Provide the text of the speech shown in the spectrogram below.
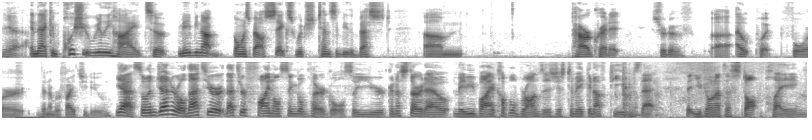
Yeah. and that can push you really high to maybe not bonus battle six, which tends to be the best um, power credit sort of uh, output for the number of fights you do. Yeah, so in general, that's your that's your final single player goal. So you're gonna start out maybe buy a couple bronzes just to make enough teams that that you don't have to stop playing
